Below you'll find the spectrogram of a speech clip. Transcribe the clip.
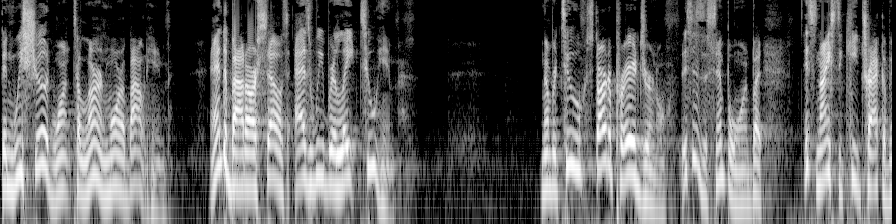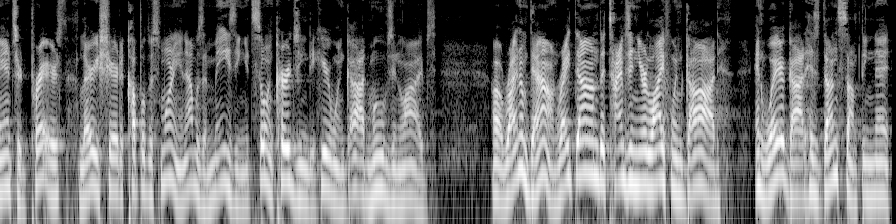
Then we should want to learn more about Him and about ourselves as we relate to Him. Number two, start a prayer journal. This is a simple one, but it's nice to keep track of answered prayers. Larry shared a couple this morning, and that was amazing. It's so encouraging to hear when God moves in lives. Uh, write them down. Write down the times in your life when God and where God has done something that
